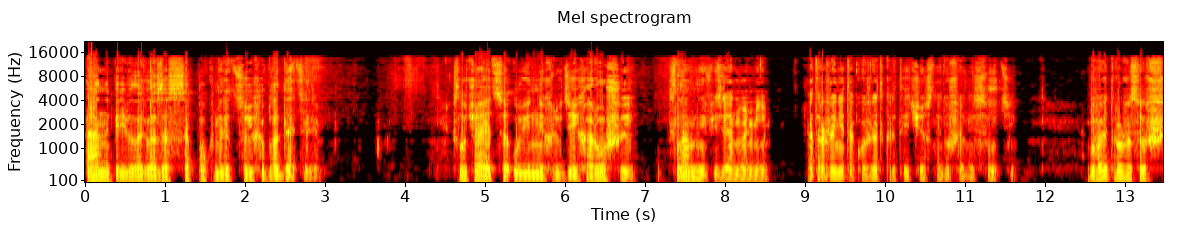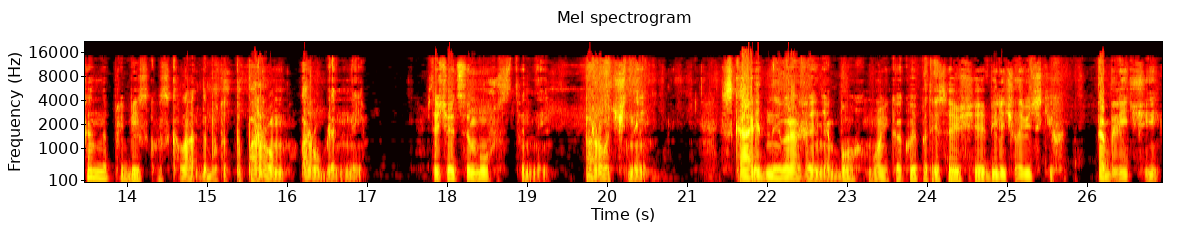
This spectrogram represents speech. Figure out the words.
Анна перевела глаза с сапог на лицо их обладателя. Случается у винных людей хорошие, славные физиономии, отражение такой же открытой честной душевной сути. Бывают рожи совершенно плебейского склада, будто топором рубленные. Встречаются мужественные, порочные, скаридные выражения. Бог мой, какое потрясающее обилие человеческих обличий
